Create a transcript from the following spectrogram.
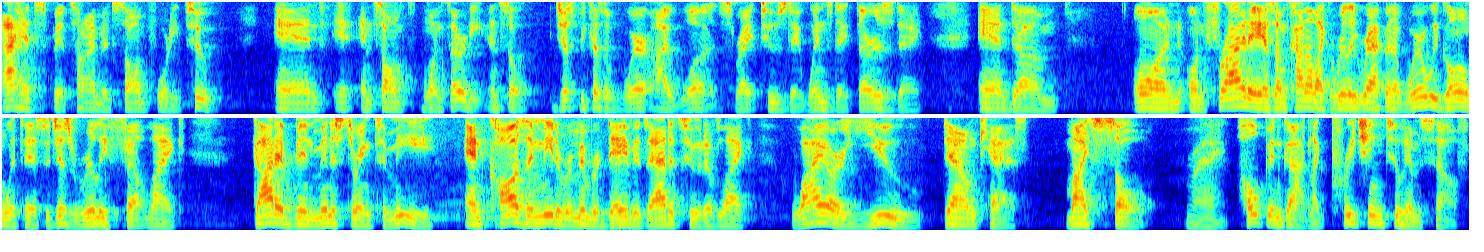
I had spent time in Psalm 42 and and Psalm 130, and so just because of where I was, right, Tuesday, Wednesday, Thursday, and um, on on Friday, as I'm kind of like really wrapping up, where are we going with this? It just really felt like God had been ministering to me and causing me to remember David's attitude of like, why are you downcast, my soul? right. Hope in God, like preaching to himself,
